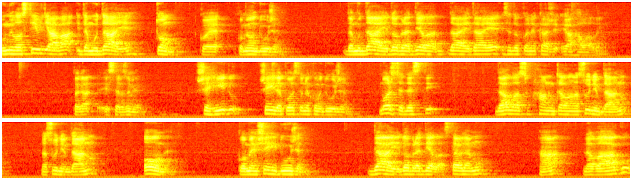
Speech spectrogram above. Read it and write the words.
umilostivljava i da mu daje tom koje, kome on dužan da mu daje dobra djela, daje, daje, sve dok ne kaže ja halalim. Da ga, jeste razumijem? Šehidu, šehida koji ste nekome dužan. Može se desiti da Allah subhanahu ta'ala na sudnjem danu, na sudnjem danu, ovome, kome je šehid dužan, daje dobra djela, stavlja mu a, na vagu,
